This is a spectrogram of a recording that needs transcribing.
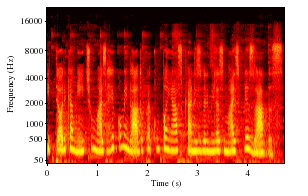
e teoricamente o mais recomendado para acompanhar as carnes vermelhas mais pesadas.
